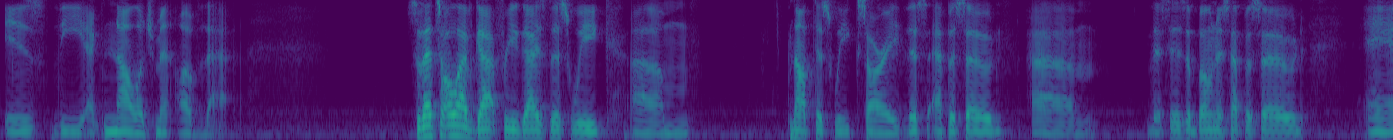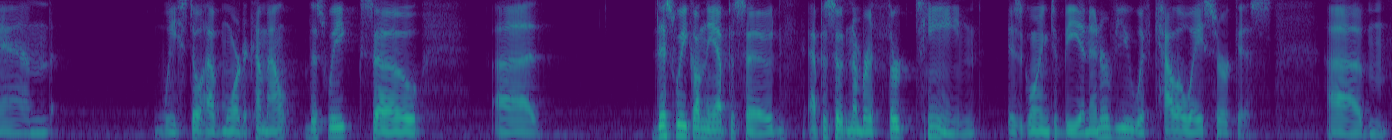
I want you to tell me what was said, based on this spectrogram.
is the acknowledgement of that. So that's all I've got for you guys this week. Um, not this week, sorry, this episode. Um, this is a bonus episode and we still have more to come out this week. So, uh, this week on the episode, episode number 13, is going to be an interview with Callaway Circus. Um,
